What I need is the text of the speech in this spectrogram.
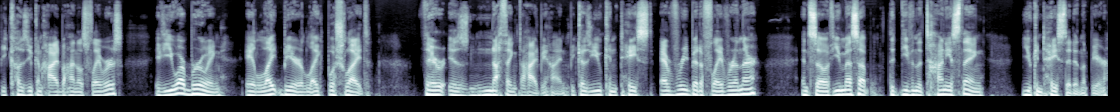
because you can hide behind those flavors. If you are brewing a light beer like Busch Light, there is nothing to hide behind because you can taste every bit of flavor in there. And so if you mess up the, even the tiniest thing, you can taste it in the beer.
